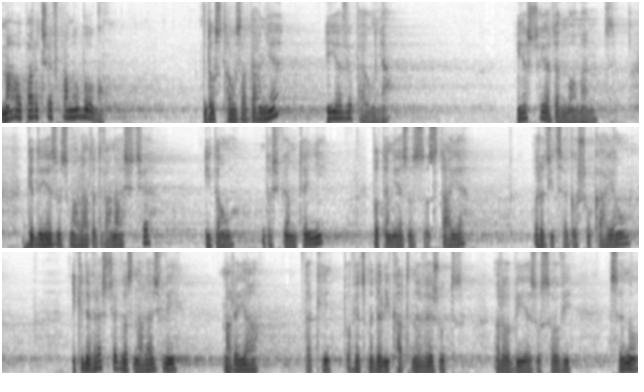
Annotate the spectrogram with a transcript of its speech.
Ma oparcie w Panu Bogu. Dostał zadanie i je wypełnia. I jeszcze jeden moment. Kiedy Jezus ma lat 12, idą do świątyni, potem Jezus zostaje, rodzice go szukają. I kiedy wreszcie go znaleźli, Maryja taki powiedzmy delikatny wyrzut robi Jezusowi: Synu,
